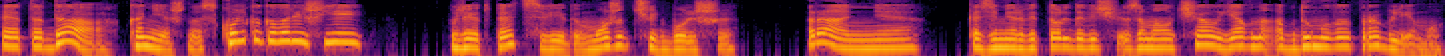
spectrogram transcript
«Это да, конечно. Сколько, говоришь, ей?» «Лет пять с виду, может, чуть больше. «Ранняя». Казимир Витольдович замолчал, явно обдумывая проблему.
